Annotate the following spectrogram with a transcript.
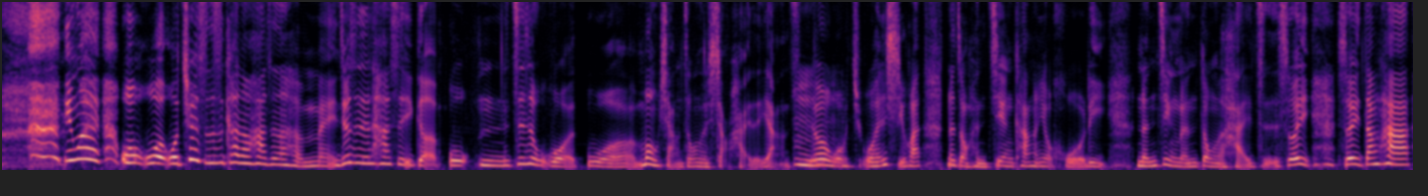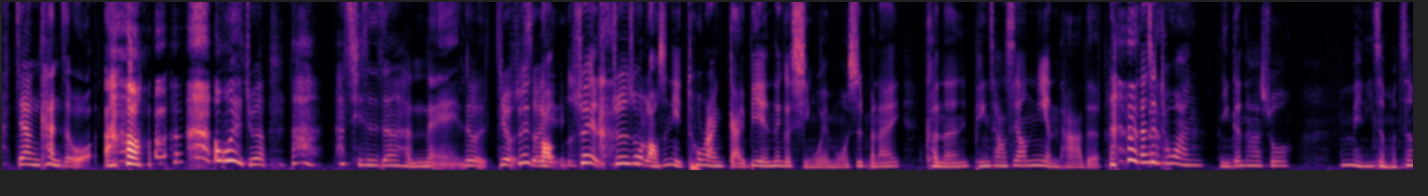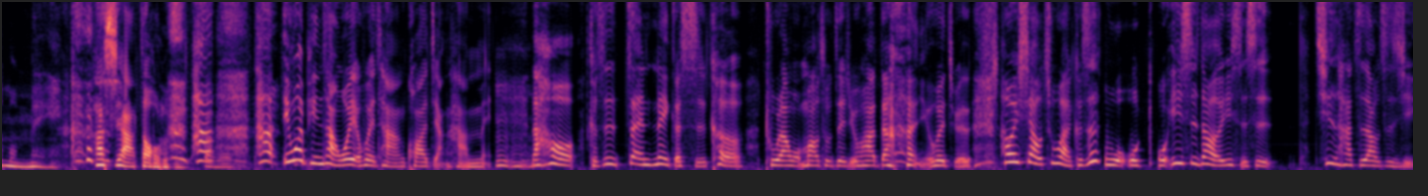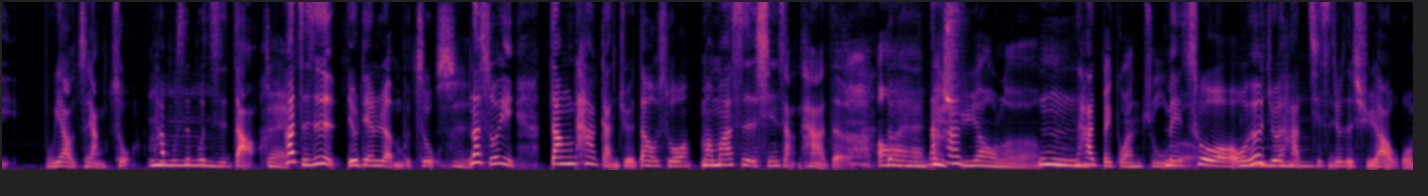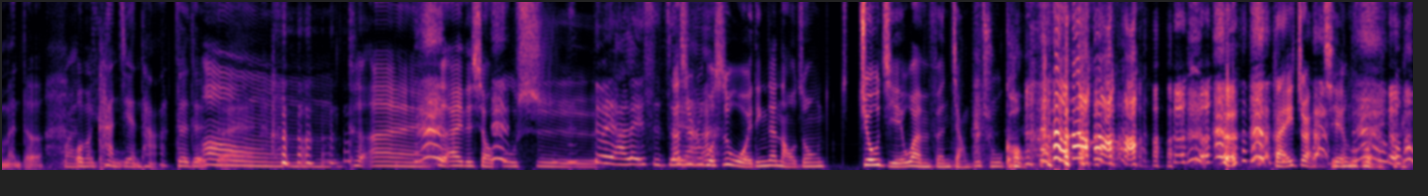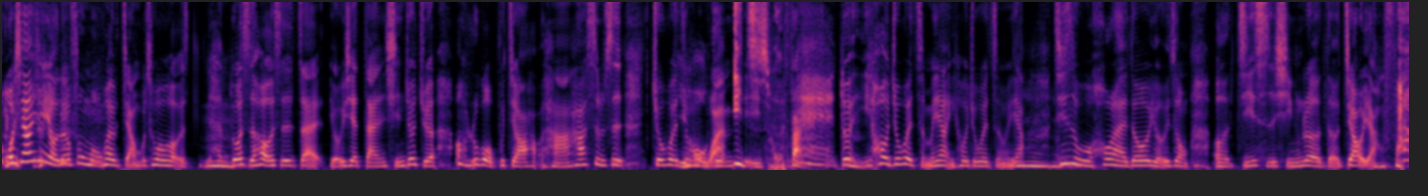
因为我我我确实是看到她真的很美，就是她是一个我嗯，这是我我梦想中的小孩的样子，因为我我很喜欢那种很健康、很有活力、能静能动的孩子，所以所以当他这样看着我，然后我也觉得啊，他其实真的很美，就就所以老所以就是说，老师你突然改变那个行为模式，本来可能平常是要念他的，但是突然你跟他说。美，你怎么这么美？他吓到了。他他，因为平常我也会常常夸奖他美，嗯嗯。然后，可是，在那个时刻，突然我冒出这句话，当然也会觉得他会笑出来。可是我，我我我意识到的意思是，其实他知道自己。不要这样做，他不是不知道，嗯、对，他只是有点忍不住。是，那所以当他感觉到说妈妈是欣赏他的，哦、对，那他需要了，嗯，他被关注，没错，我会觉得他其实就是需要我们的，嗯、我们看见他，对对对，嗯、可爱可爱的小故事，对啊，类似这样。但是如果是我，一定在脑中纠结万分，讲不出口，百转千回。我相信有的父母会讲不出口。很多时候是在有一些担心，就觉得哦，如果我不教好他，他是不是就会这么顽皮？一直犯。对，以后就会怎么样？以后就会怎么样？其实我后来都有一种呃及时行乐的教养法，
